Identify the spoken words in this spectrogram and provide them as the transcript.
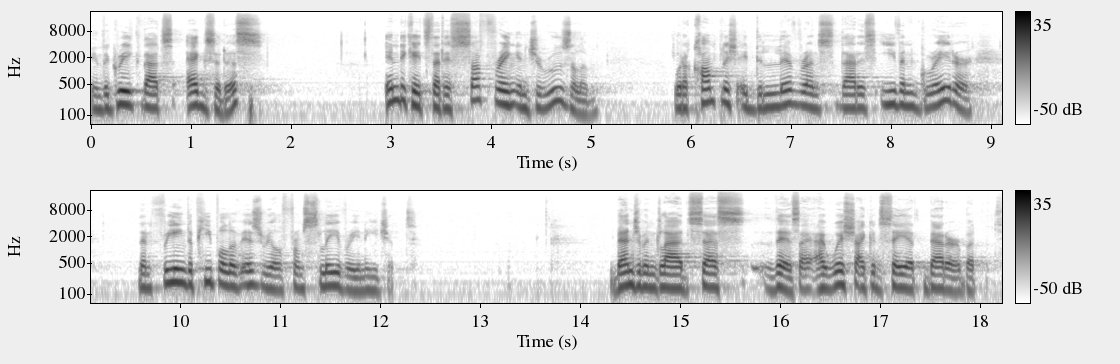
in the Greek that's Exodus, indicates that his suffering in Jerusalem would accomplish a deliverance that is even greater than freeing the people of Israel from slavery in Egypt. Benjamin Gladd says this. I, I, wish I could say it better, but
